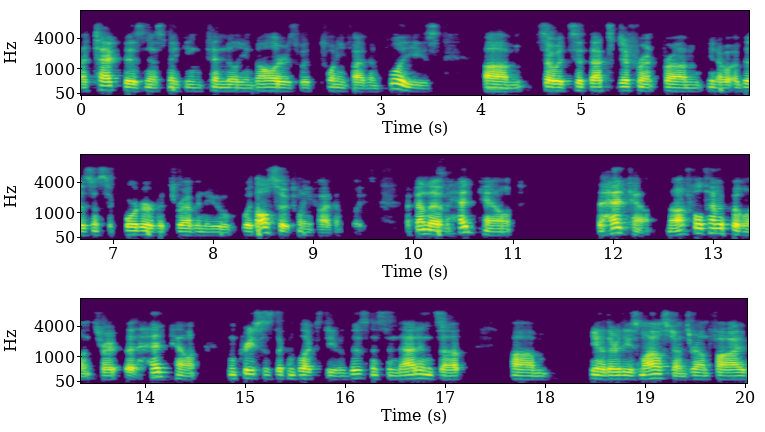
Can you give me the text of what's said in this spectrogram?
a tech business making $10 million with 25 employees Um, so it's that that's different from you know a business a quarter of its revenue with also 25 employees. I found that the headcount, the headcount, not full-time equivalents, right? The headcount increases the complexity of a business, and that ends up, um, you know, there are these milestones around 5,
